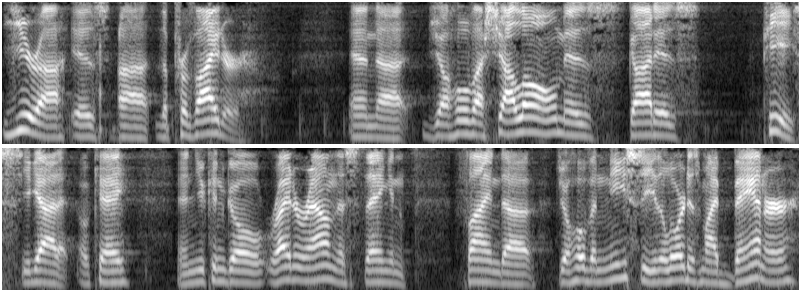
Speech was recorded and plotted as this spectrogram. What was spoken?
Yireh is uh, the provider, and uh, Jehovah Shalom is God is peace. You got it, okay? And you can go right around this thing and find Jehovah Nisi. The Lord is my banner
